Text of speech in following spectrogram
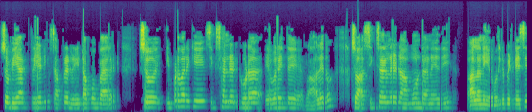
so we're creating separate retop of wallet so ఇప్పటి వరకు సిక్స్ హండ్రెడ్ కూడా ఎవరైతే రాలేదో సో ఆ సిక్స్ హండ్రెడ్ అమౌంట్ అనేది వాళ్ళని వదిలిపెట్టేసి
